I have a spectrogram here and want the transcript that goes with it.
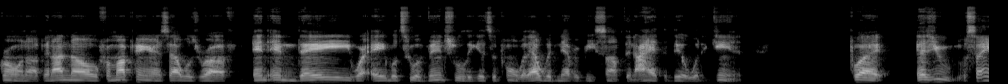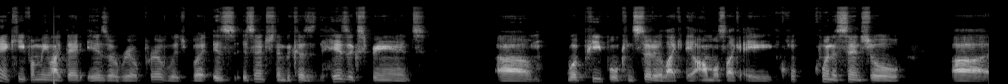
growing up. And I know for my parents that was rough. And and they were able to eventually get to the point where that would never be something I had to deal with again. But as you were saying, Keith, I mean like that is a real privilege. But it's it's interesting because his experience, um, what people consider like almost like a qu- quintessential uh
